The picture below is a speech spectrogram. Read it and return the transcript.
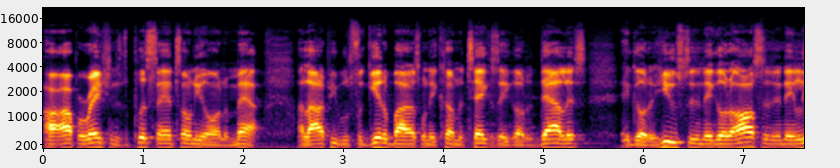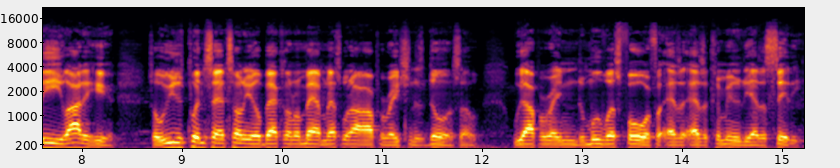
our operation is to put San Antonio on the map. A lot of people forget about us when they come to Texas. They go to Dallas, they go to Houston, they go to Austin, and they leave out of here. So we're just putting San Antonio back on the map, and that's what our operation is doing. So we're operating to move us forward for, as, a, as a community, as a city.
